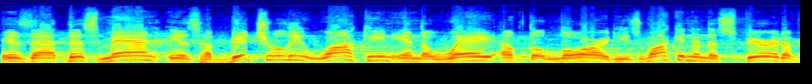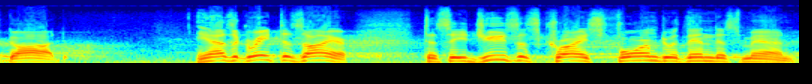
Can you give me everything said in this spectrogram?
is that this man is habitually walking in the way of the Lord. He's walking in the Spirit of God. He has a great desire to see Jesus Christ formed within this man.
